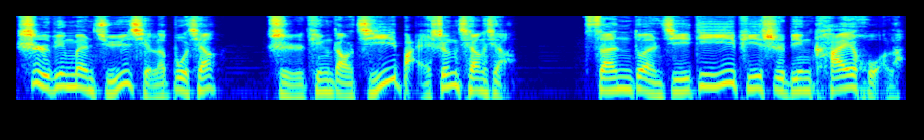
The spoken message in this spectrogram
士兵们举起了步枪，只听到几百声枪响，三段机第一批士兵开火了，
